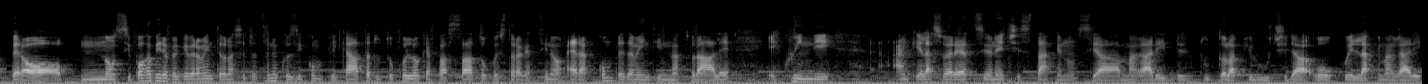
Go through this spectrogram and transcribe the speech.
però non si può capire perché veramente una situazione così complicata tutto quello che è passato questo ragazzino era completamente innaturale e quindi anche la sua reazione ci sta che non sia magari del tutto la più lucida o quella che magari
